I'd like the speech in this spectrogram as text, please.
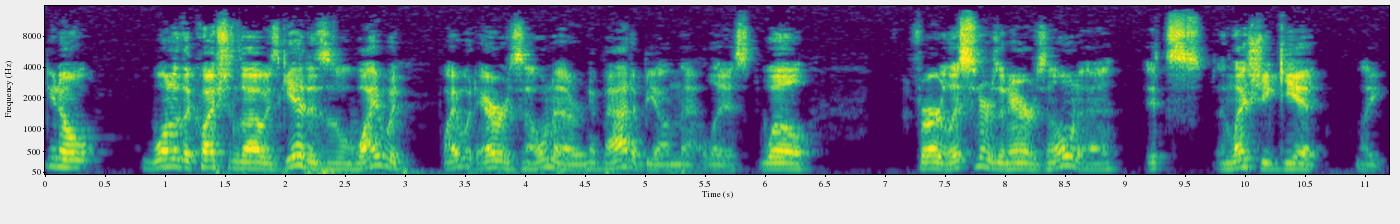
you know, one of the questions I always get is well, why would why would Arizona or Nevada be on that list? Well, for our listeners in Arizona, it's unless you get like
